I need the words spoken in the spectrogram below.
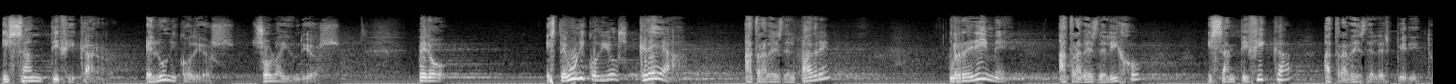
y santificar. El único Dios. Solo hay un Dios. Pero este único Dios crea a través del Padre, redime a través del Hijo y santifica a través del Espíritu.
